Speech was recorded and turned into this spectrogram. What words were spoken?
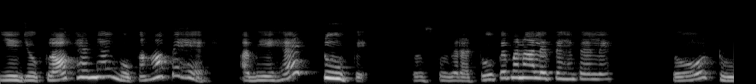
ये जो क्लॉक हैंड है, वो कहाँ पे है? अब ये है टू पे. तो इसको जरा टू पे बना लेते हैं पहले. तो टू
